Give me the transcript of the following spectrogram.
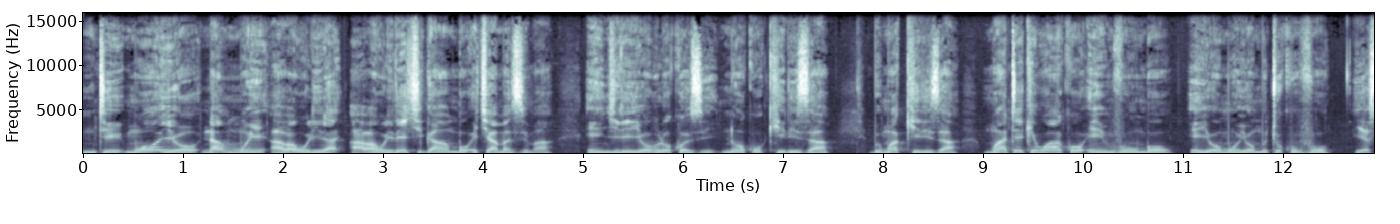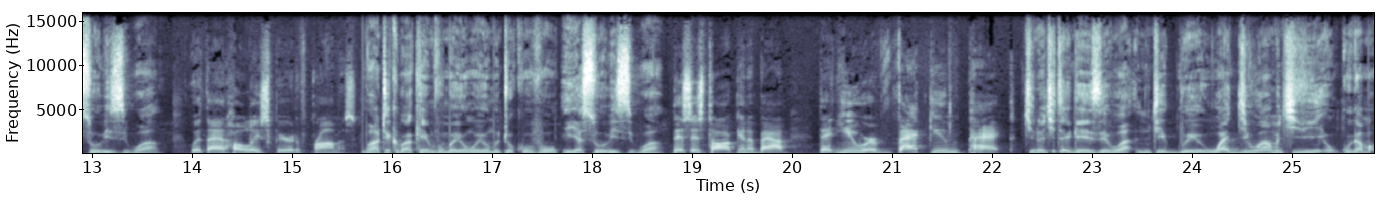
Nti mwoyo nammwe abawulira abawulira ekigambo eky'amazima enjiri ey'obulokozi n'okukkiriza bwe mwakkiriza mwateekebwako envumbo ey'omwoyo omutukuvu eyasuubizibwa. With that Holy Spirit of promise. mwateekebwako envumbo y'omwoyo omutukuvu eyasuubizibwa. This is talking about that you were vacuum packed kugamba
